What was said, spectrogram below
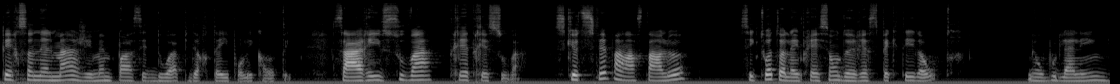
Personnellement, j'ai même pas assez de doigts et d'orteils pour les compter. Ça arrive souvent, très très souvent. Ce que tu fais pendant ce temps-là, c'est que toi, tu as l'impression de respecter l'autre. Mais au bout de la ligne,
